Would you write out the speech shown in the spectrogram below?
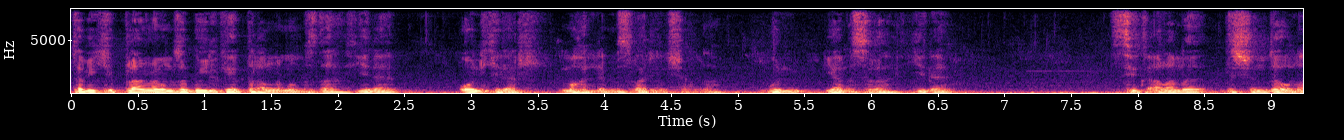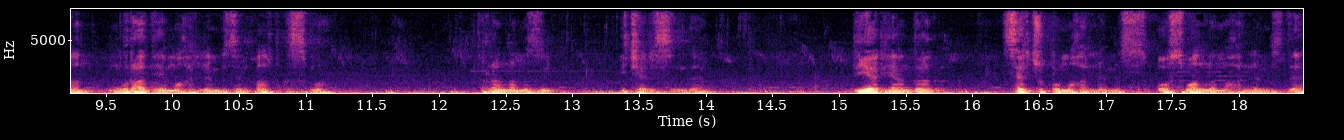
Tabii ki planlamamızda, bu yılki planlamamızda yine 12'ler mahallemiz var inşallah. Bunun yanı sıra yine sit alanı dışında olan Muradiye mahallemizin alt kısmı planlamamızın içerisinde. Diğer yandan Selçuklu mahallemiz, Osmanlı mahallemizde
